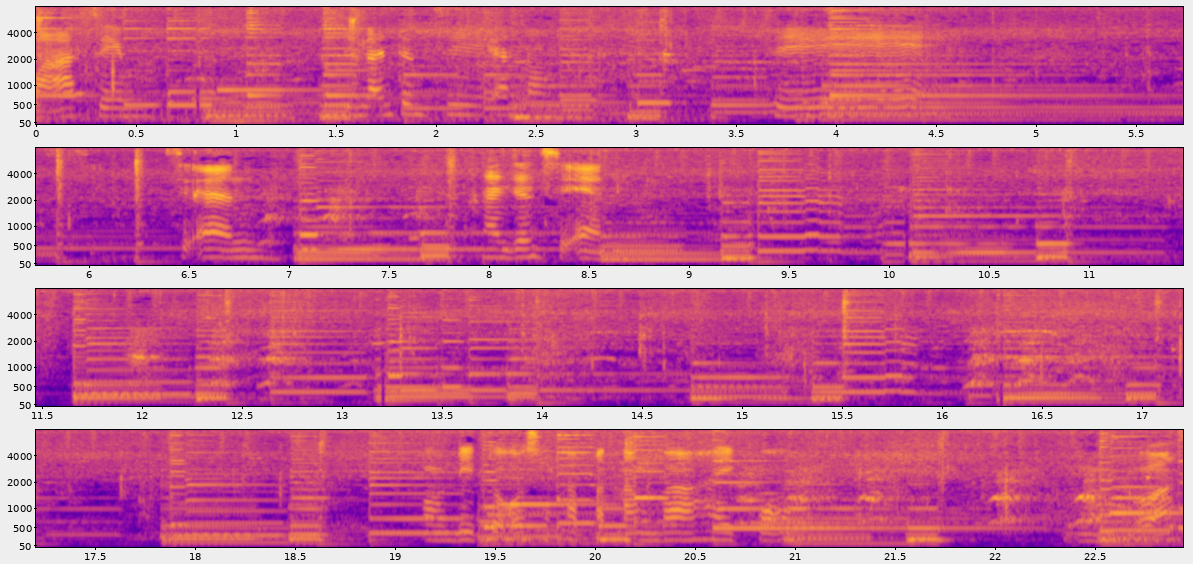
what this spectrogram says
Maasim. Nandyan si ano, si si Ann. Nandyan si Ann. O, dito o sa tapat ng bahay ko. O, ang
